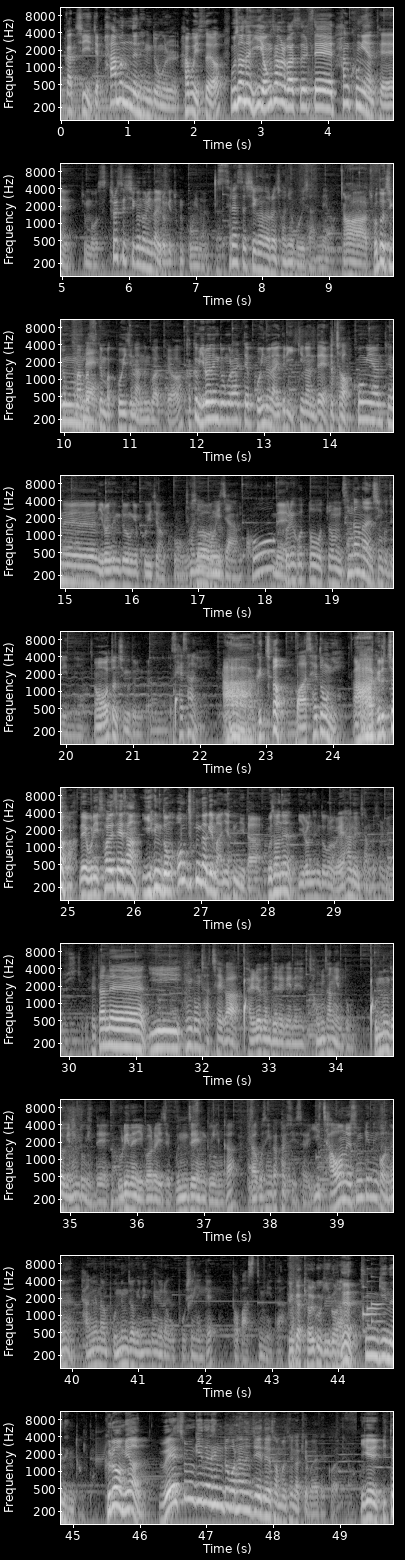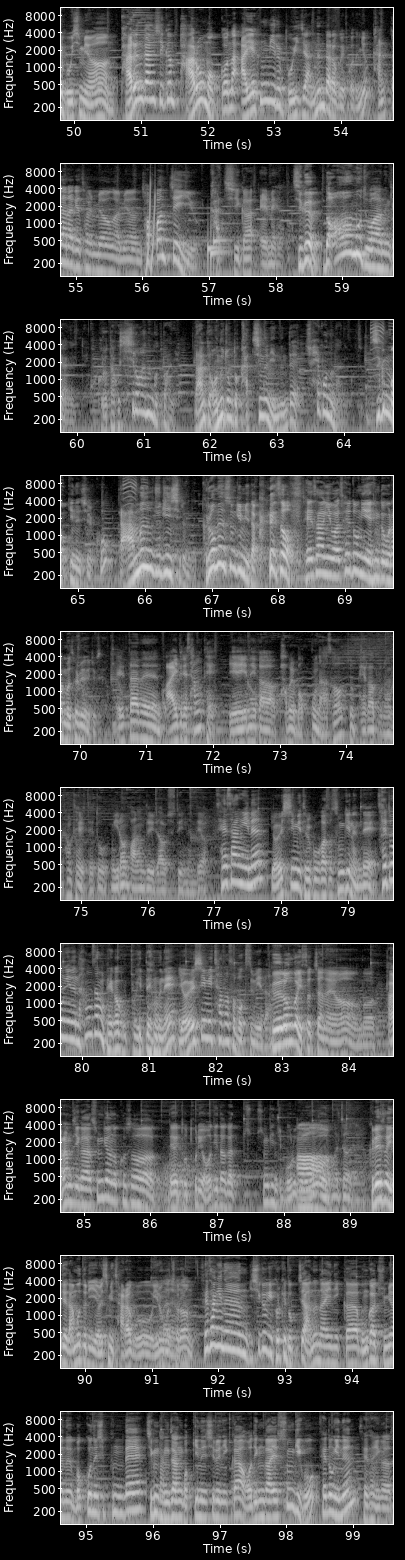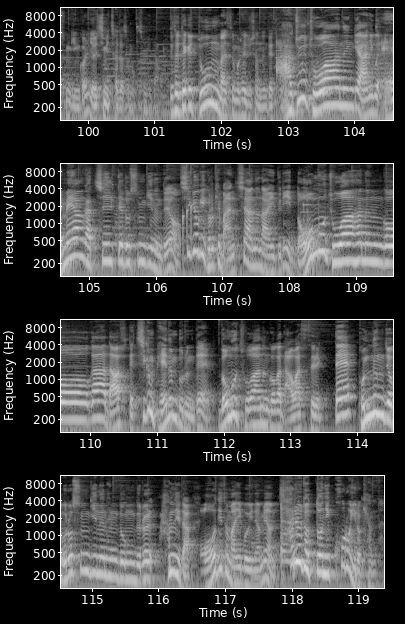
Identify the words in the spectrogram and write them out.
똑같이 이제 파묻는 행동을 하고 있어요. 우선은 이 영상을 봤을 때 한콩이한테 좀뭐 스트레스 시그널이나 이런 게 좀 보이나요? 스트레스 시그널은 전혀 보이지 않네요 아, 저도 지금만 네. 봤을 땐 막 보이진 않는 것 같아요. 가끔 이런 행동을 할 때 보이는 아이들이 있긴 한데 그쵸 콩이한테는 이런 행동이 보이지 않고 전혀 우선- 보이지 않고 네. 그리고 또 좀 생각나는 친구들이 있네요 어, 어떤 친구들인가요? 세상이 아, 그쵸. 와 새동이 아, 그렇죠. 네, 우리 설세상 이 행동 엄청나게 많이 합니다. 우선은 이런 행동을 왜 하는지 한번 설명해 주시죠. 일단은 이 행동 자체가 반려견들에게는 정상 행동 본능적인 행동인데 우리는 이거를 이제 문제 행동인가? 라고 생각할 수 있어요 이 자원을 숨기는 거는 당연한 본능적인 행동이라고 보시는 게 더 맞습니다 그러니까 결국 이거는 숨기는 행동이다. 그러면 왜 숨기는 행동을 하는지에 대해서 한번 생각해 봐야 될 것 같아요. 이게 밑에 보시면 바른 간식은 바로 먹거나 아예 흥미를 보이지 않는다라고 했거든요. 간단하게 설명하면 첫 번째 이유 가치가 애매하다. 지금 너무 좋아하는 게 아닐 때 그렇다고 싫어하는 것도 아니야. 나한테 어느 정도 가치는 있는데 최고는 아니거든. 지금 먹기는 싫고 남은 주긴 싫은데 그러면 숨깁니다. 그래서 세상이와 세동이의 행동을 한번 설명해 주세요. 일단은 아이들의 상태 얘네가 밥을 먹고 나서 좀 배가 부른 상태일 때도 이런 반응들이 나올 수도 있는데요 세상이는 열심히 들고 가서 숨기는데 세동이는 항상 배가 고프기 때문에 열심히 찾아서 먹습니다 그런 거 있었잖아요. 뭐 다람쥐가 숨겨놓고서 내 도토리 어디다가 숨긴지 모르고. 아 맞아 맞아 그래서 이제 나무들이 열심히 자라고 이런 맞아요. 것처럼 세상에는 식욕이 그렇게 높지 않은 아이니까 뭔가 주면은 먹고는 싶은데 지금 당장 먹기는 싫으니까 어딘가에 숨기고 세동이는 세상이가 숨긴 걸 열심히 찾아 서 먹습니다. 그래서 되게 좋은 말씀을 해주셨는데 아주 좋아하는 게 아니고 애매한 가치일 때도 숨기는데요. 식욕이 그렇게 많지 않은 아이들이 너무 좋아하는 거가 나왔을 때 지금 배는 부른데 너무 좋아하는 거가 나왔을 때 본능적으로 숨기는 행동들을 합니다. 어디서 많이 보이냐면 사료 줬더니 코로 이렇게 한다.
